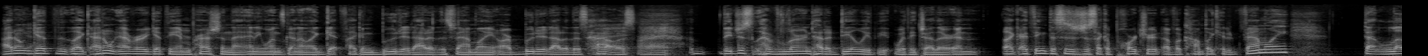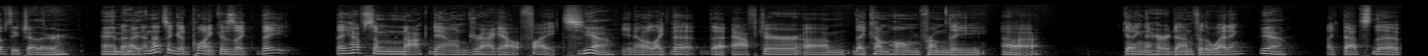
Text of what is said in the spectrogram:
I don't get the, like i don't ever get the impression that anyone's gonna like get fucking booted out of this family or booted out of this house. right. They just have learned how to deal with, with each other. And like i think this is just like a portrait of a complicated family that loves each other. And, and, I, and that's a good point because like they they have some knockdown drag out fights. Yeah. you know like the the after um, they come home from the uh, getting their hair done for the wedding. Yeah. Like that's the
